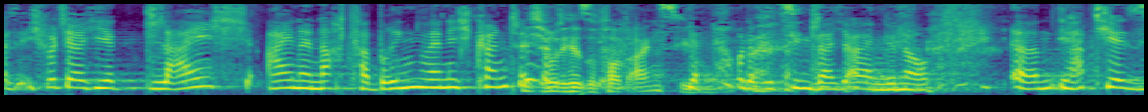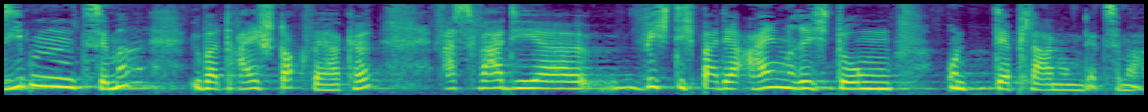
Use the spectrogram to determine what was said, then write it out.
Also ich würde ja hier gleich eine Nacht verbringen, wenn ich könnte. Ich würde hier sofort einziehen. Ja, oder wir ziehen gleich ein, genau. Ähm, ihr habt hier sieben Zimmer über drei Stockwerke. Was war dir wichtig bei der Einrichtung und der Planung der Zimmer?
